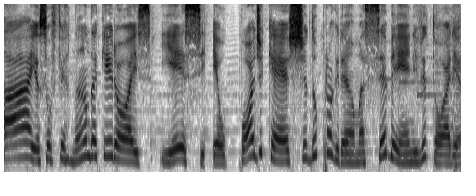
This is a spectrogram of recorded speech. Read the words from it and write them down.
Olá, eu sou Fernanda Queiroz e esse é o podcast do programa CBN Vitória.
